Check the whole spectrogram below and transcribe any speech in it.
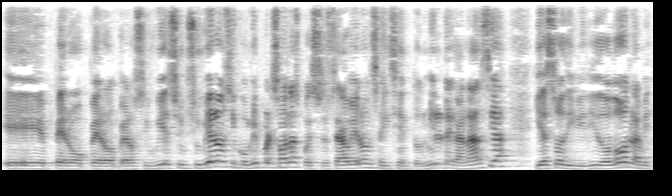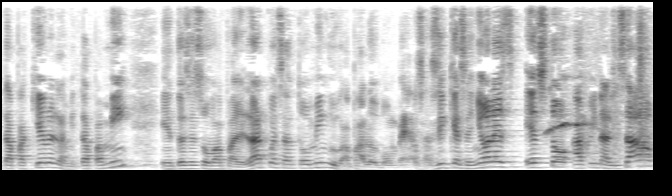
pero, pero, pero si, hubiese, si, hubieron 5 mil personas, pues o hubieron 600 mil de ganancia y eso dividido dos, la mitad para quiebre, la mitad para mí. Y entonces eso va para el arco Santo Domingo y va para los bomberos. Así que señores, esto ha finalizado.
